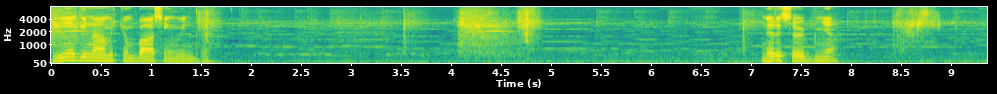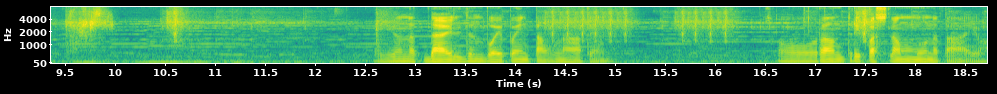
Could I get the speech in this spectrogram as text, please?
Hindi niya ginamit yung basing window. Nireserve niya. Ayun, at dahil dun buhay pa yung tank natin. So, round 3 pass lang muna tayo.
